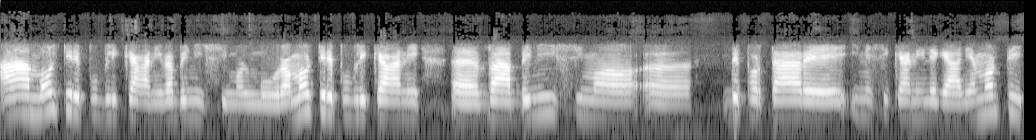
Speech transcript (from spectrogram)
a molti repubblicani va benissimo il muro, a molti repubblicani eh, va benissimo eh, deportare i messicani illegali. A molti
